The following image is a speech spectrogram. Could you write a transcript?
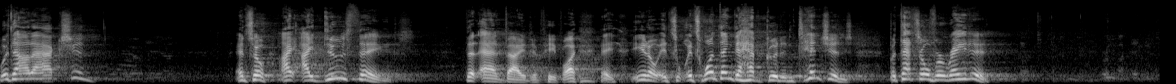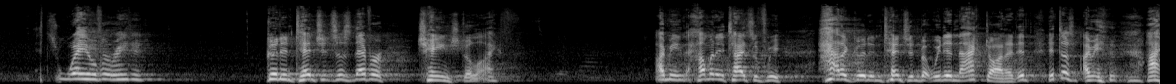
without action. And so I, I do things that add value to people. I, you know, it's, it's one thing to have good intentions, but that's overrated. It's way overrated. Good intentions has never changed a life. I mean, how many times have we had a good intention, but we didn't act on it. It, it doesn't, I mean, I,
